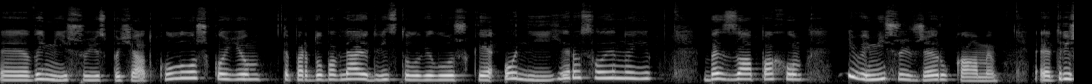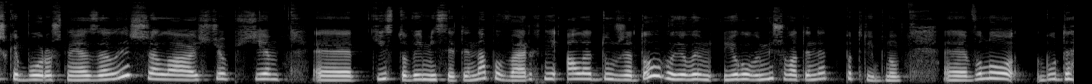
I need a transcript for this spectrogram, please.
Е, Вимішую спочатку ложкою, тепер додаю 2 столові ложки олії рослинної без запаху. І вимішую вже руками. Е, Трішки борошна я залишила, щоб ще е, тісто вимісити на поверхні, але дуже довго його вимішувати не потрібно. Е, Воно буде,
